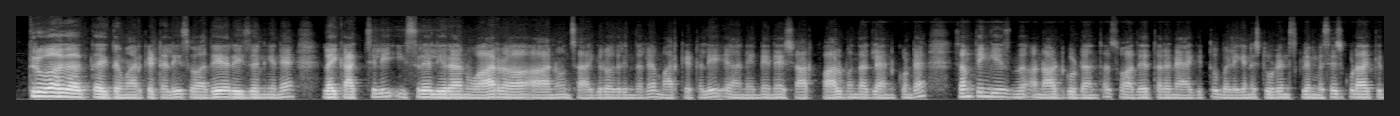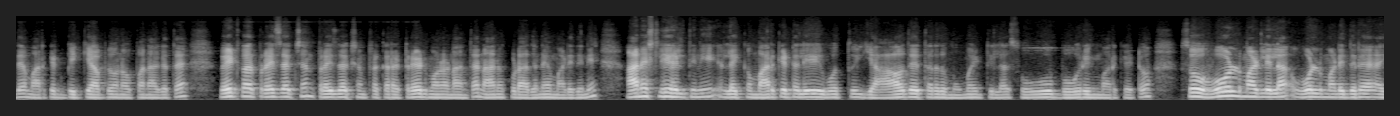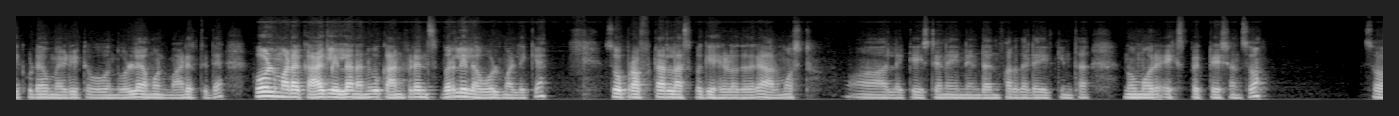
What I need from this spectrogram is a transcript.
ವಿಚಿತ್ರವಾಗಿ ಆಗ್ತಾಯಿದೆ ಮಾರ್ಕೆಟಲ್ಲಿ ಸೊ ಅದೇ ರೀಸನ್ಗೆ like actually Israel Iran war announce ಆಗಿರೋದ್ರಿಂದಲೇ ಮಾರ್ಕೆಟಲ್ಲಿ ನಿನ್ನೆನೆ ಶಾರ್ಪ್ ಫಾಲ್ ಬಂದಾಗಲೇ ಅಂದ್ಕೊಂಡೆ ಸಮಥಿಂಗ್ ಈಸ್ ನಾಟ್ ಗುಡ್ ಅಂತ. ಸೊ ಅದೇ ಥರನೇ ಆಗಿತ್ತು. ಬೆಳಗ್ಗೆ ಸ್ಟೂಡೆಂಟ್ಸ್ಗೆ ಮೆಸೇಜ್ ಕೂಡ ಹಾಕಿದೆ market big gap down open ಆಗುತ್ತೆ. Wait for price action price action ಪ್ರಕಾರ ಟ್ರೇಡ್ ಮಾಡೋಣ ಅಂತ ನಾನು ಕೂಡ ಅದನ್ನೇ ಮಾಡಿದ್ದೀನಿ. ಆನೆಸ್ಟ್ಲಿ ಹೇಳ್ತೀನಿ ಲೈಕ್ ಮಾರ್ಕೆಟಲ್ಲಿ ಇವತ್ತು ಯಾವುದೇ ಥರದ ಮೂಮೆಂಟ್ ಇಲ್ಲ. So boring market so hold ಮಾಡಲಿಲ್ಲ. ಹೋಲ್ಡ್ ಮಾಡಿದರೆ I could have made it ಒಂದು ಒಳ್ಳೆ ಅಮೌಂಟ್ ಮಾಡಿರ್ತಿದ್ದೆ. ಹೋಲ್ಡ್ ಮಾಡೋಕ್ಕಾಗಲಿಲ್ಲ, ನನಗೂ ಕಾನ್ಫಿಡೆನ್ಸ್ ಬರಲಿಲ್ಲ ಹೋಲ್ಡ್ ಮಾಡಲಿಕ್ಕೆ. ಸೊ ಪ್ರಾಫಿಟ್ ಆರ್ ಲಾಸ್ ಬಗ್ಗೆ ಹೇಳೋದಾದರೆ ಆಲ್ಮೋಸ್ಟ್ ಲೈಕ್ ಇಷ್ಟೇ ಇನ್ನೇನು ಡನ್ ಫಾರ್ ದ ಡೇ ಇದಕ್ಕಿಂತ no more expectations so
